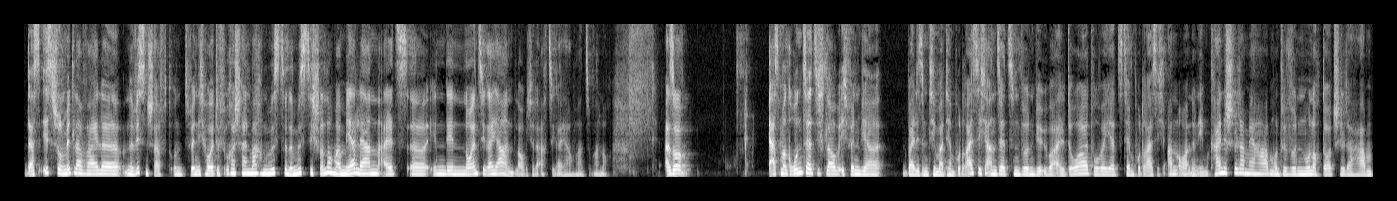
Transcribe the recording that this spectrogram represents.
Das ist schon mittlerweile eine Wissenschaft. Und wenn ich heute Führerschein machen müsste, dann müsste ich schon noch mal mehr lernen als äh, in den 90er Jahren, glaube ich, oder 80er Jahren waren es sogar noch. Also Erstmal grundsätzlich glaube ich, wenn wir bei diesem Thema Tempo 30 ansetzen, würden wir überall dort, wo wir jetzt Tempo 30 anordnen, eben keine Schilder mehr haben und wir würden nur noch dort Schilder haben,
